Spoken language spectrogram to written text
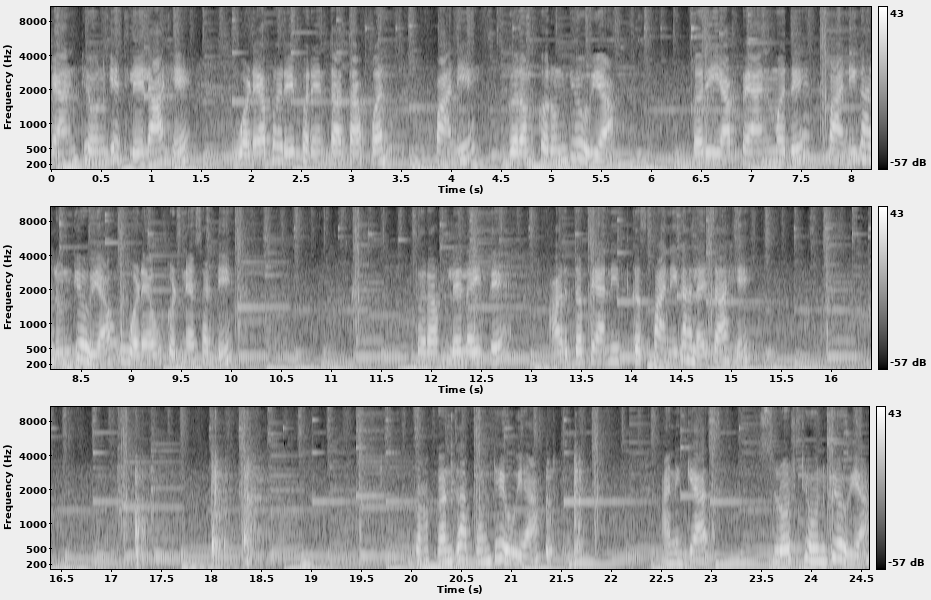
पॅन ठेवून घेतलेला आहे. वड्या भरेपर्यंत आता आपण पाणी गरम करून घेऊया. तर या पॅनमध्ये पाणी घालून घेऊया वड्या उकडण्यासाठी. तर आपल्याला इथे अर्ध पॅन इतकंच पाणी घालायचं आहे. झाकण झाकून ठेवूया. आणि गॅस स्लोच ठेवून घेऊया.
